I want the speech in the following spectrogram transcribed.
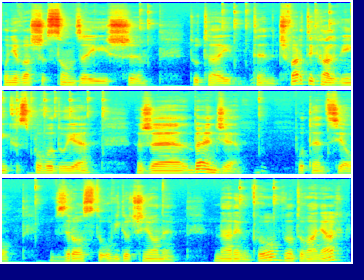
Ponieważ sądzę, iż tutaj ten czwarty halving spowoduje, że będzie potencjał wzrostu uwidoczniony na rynku w notowaniach,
